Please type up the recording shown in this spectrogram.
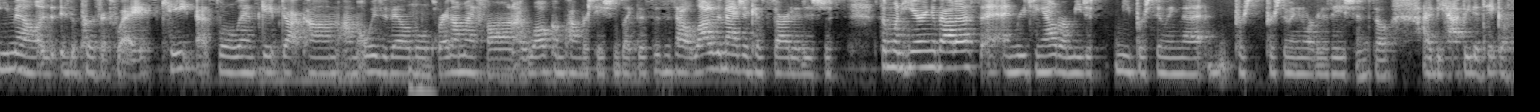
Email is a perfect way. It's kate at solarlandscape.com. I'm always available. It's right on my phone. I welcome conversations like this. This is how a lot of the magic has started is just someone hearing about us and, reaching out or me just me pursuing that, pursuing an organization. So I'd be happy to take a,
